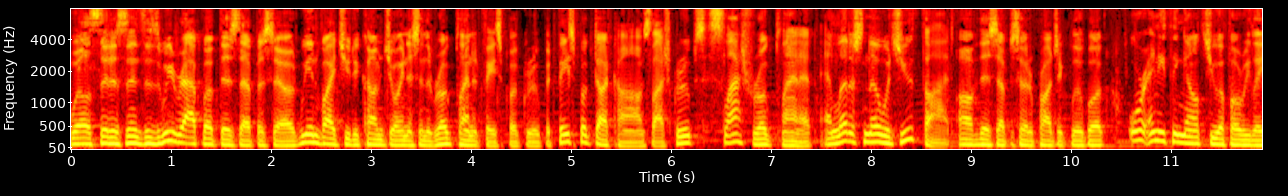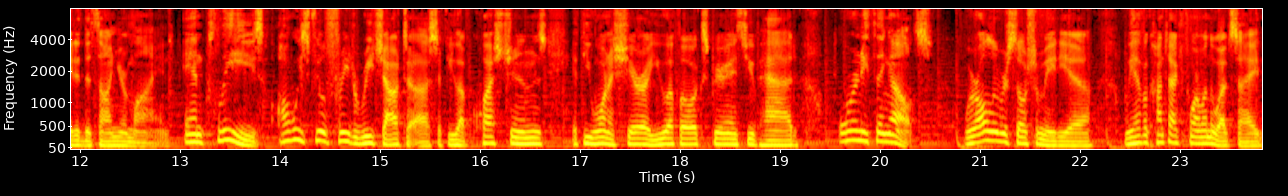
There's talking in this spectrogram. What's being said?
Well, citizens, as we wrap up this episode, we invite you to come join us in the Rogue Planet Facebook group at facebook.com slash groups slash Rogue Planet and let us know what you thought of this episode of Project Blue Book or anything else UFO related that's on your mind. And please, always feel free to reach out to us if you have questions, if you want to share a UFO experience you've had, or anything else. We're all over social media. We have a contact form on the website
